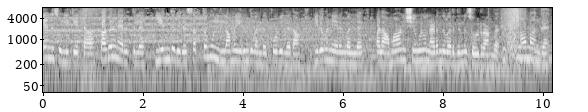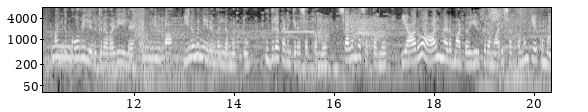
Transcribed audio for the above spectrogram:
ஏன்னு சொல்லி கேட்டா பகல் நேரத்துல எந்தவித சத்தமும் இல்லாம இருந்து வந்த கோவில்ல தான் இரவு நேரங்கள்ல பல அமானுஷ்யங்களும் நடந்து வருதுன்னு சொல்றாங்க. ஆமாங்க அந்த கோவில் இருக்கிற வழியில குறிப்பா இரவு நேரங்கள்ல மட்டும் குதிரை கணக்கிற சத்தமும் சலங்க சத்தமும் யாரோ ஆள் நடமாட்டம் இருக்கிற மாதிரி சத்தமும் கேட்குமா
